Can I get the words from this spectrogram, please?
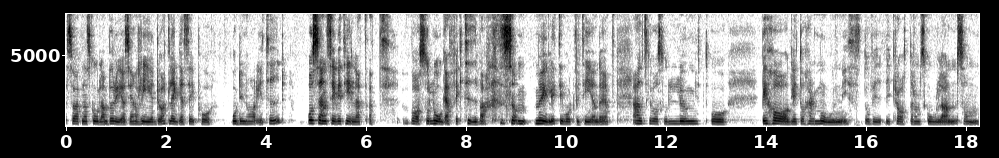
så att när skolan börjar så är han redo att lägga sig på ordinarie tid. Och sen ser vi till att, att vara så lågaffektiva som möjligt i vårt beteende. Att allt ska vara så lugnt och behagligt och harmoniskt. Och vi, vi pratar om skolan som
